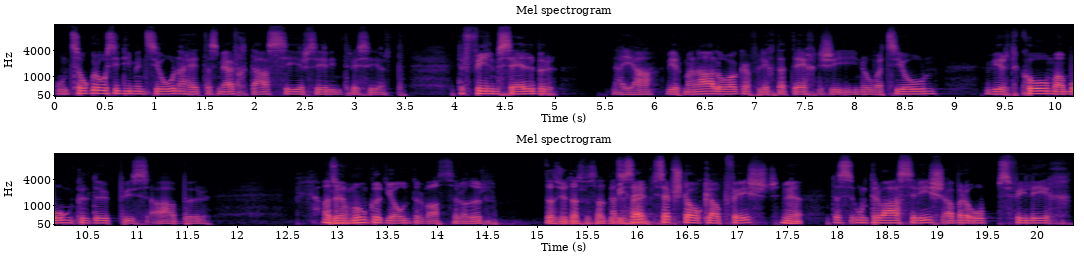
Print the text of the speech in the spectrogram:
und so große Dimensionen hat, dass mich einfach das sehr, sehr interessiert. Der Film selber, naja, wird man anschauen, vielleicht eine technische Innovation, wird kommen, man munkelt etwas, aber... Also er munkelt ja unter Wasser, oder? Das ist ja das, was halt also selbst, selbst steht, glaube ich, fest, ja. dass es unter Wasser ist, aber ob es vielleicht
